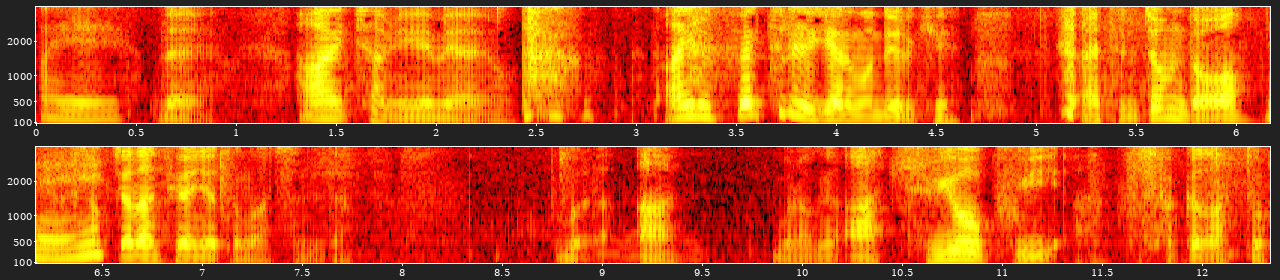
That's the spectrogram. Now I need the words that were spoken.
어, 예. 네. 아이, 참, 예매해요. 아, 이건 팩트를 얘기하는 건데, 이렇게. 하여튼, 좀더 네. 적절한 표현이었던 것 같습니다. 뭐, 아, 뭐라고요? 아, 주요 부위. 아, 작가가 또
